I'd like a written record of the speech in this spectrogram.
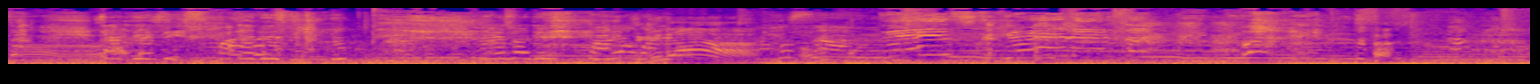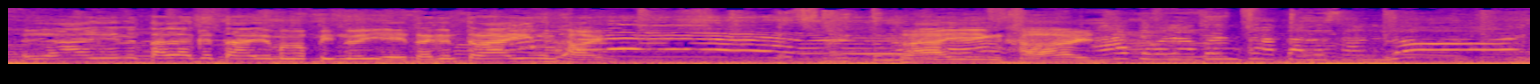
Sadis pa. May sadis pa lang. Sige na. Tapos. Ayan, yun talaga tayo mga Pinoy eh. Talagang trying hard. Trying hard. Ate, wala pa rin tatalo sa Lord.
